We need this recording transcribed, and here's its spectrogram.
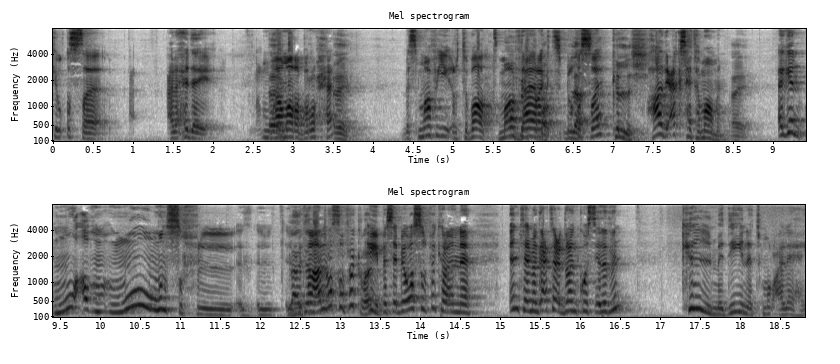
كل قصة على حدة مغامرة بروحها اي بس ما في ارتباط إيه. ما في direct ارتباط. بالقصة. كلش. هذه عكسها تماما. اي اجين مو مو منصف ال- ال- ال- لا، المثال. توصل فكرة. اي بس أبي أوصل فكرة انه أنت لما قاعد تلعب Dragon Quest 11 كل مدينة تمر عليها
